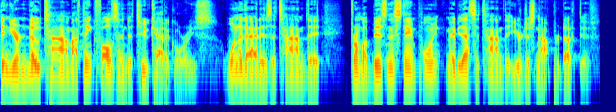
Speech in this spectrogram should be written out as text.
then your no time I think falls into two categories. One of that is a time that from a business standpoint, maybe that's a time that you're just not productive.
